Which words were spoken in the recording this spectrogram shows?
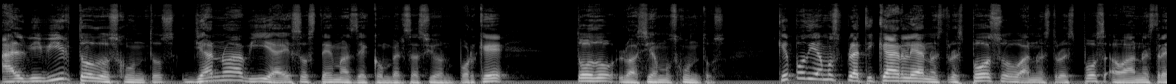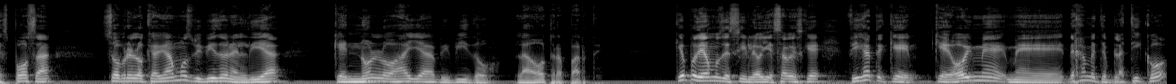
Al vivir todos juntos ya no había esos temas de conversación porque todo lo hacíamos juntos. ¿Qué podíamos platicarle a nuestro esposo o a, nuestro esposa, o a nuestra esposa sobre lo que habíamos vivido en el día que no lo haya vivido la otra parte? ¿Qué podíamos decirle? Oye, ¿sabes qué? Fíjate que, que hoy me, me... Déjame te platico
